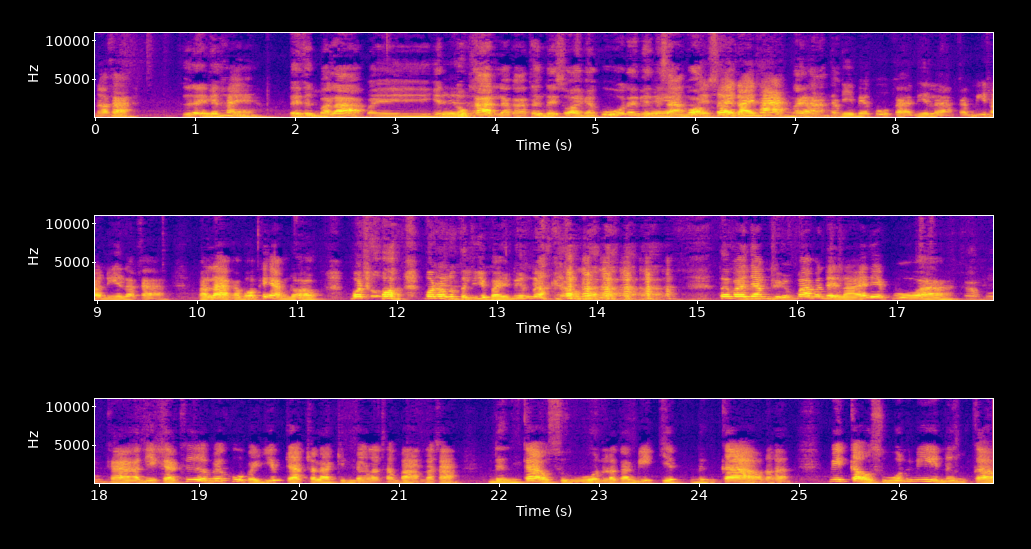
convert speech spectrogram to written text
เนาะค่ะ คือได้ไปถึงให้ ได้ถึงปลาล่าไปเฮ็ดลงท่านแล้วก็ถึงได้ซอยแม่คู่ได้เฮ็ดไปสร้างก็ได้ซอยหลายทางหลายค่ะทางคอัรับนนี้แม่ครูก็นี่ล่ะก็มีเท่านี้ล่ะค่ะปลาร้าก็บ่แพงดอกบ่ทอบ่ทอลอตเตอรี่ใบหนึงเนาะแต่ว่าย่ำถือมามันได้หลายเด้ปู่ว่า ครับผมค่ะ อันนี้ก็คือแม่ครู่ไปหยิบจับฉลากกินแบ่งรัฐบาลนะคะหนึ่งเก้าศูนย์แล้วก็มีเจ็ดหนึ่งเก้านะคะ มีเก้าศูนย์มีหนึ่งเก้า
